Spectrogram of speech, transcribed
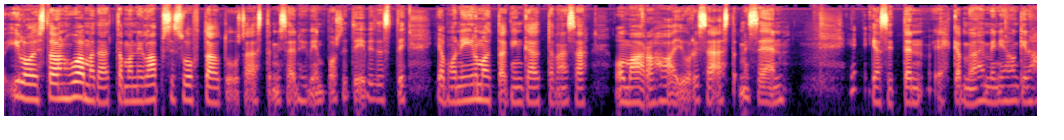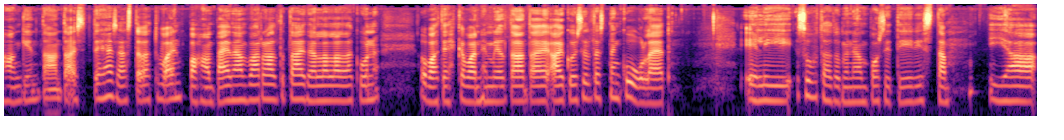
iloista on huomata, että moni lapsi suhtautuu säästämiseen hyvin positiivisesti ja moni ilmoittaakin käyttävänsä omaa rahaa juuri säästämiseen ja sitten ehkä myöhemmin johonkin hankintaan tai sitten he säästävät vain pahan päivän varalta tai tällä lailla, kun ovat ehkä vanhemmiltaan tai aikuisilta sitten kuulleet. Eli suhtautuminen on positiivista ja,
